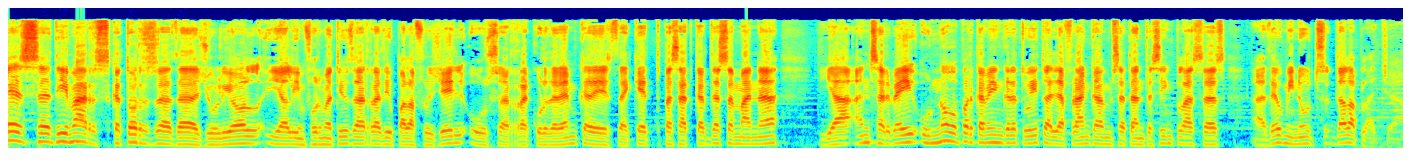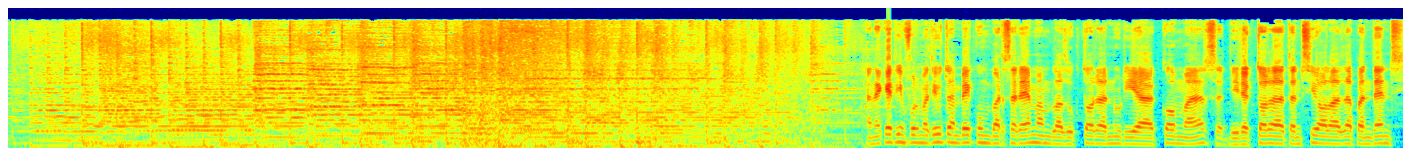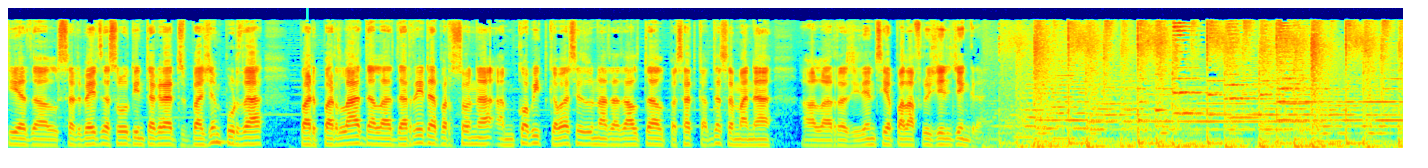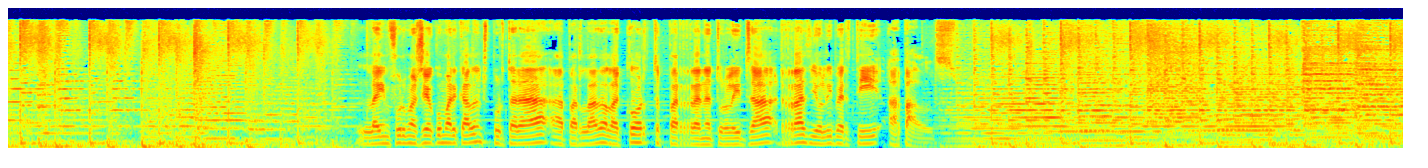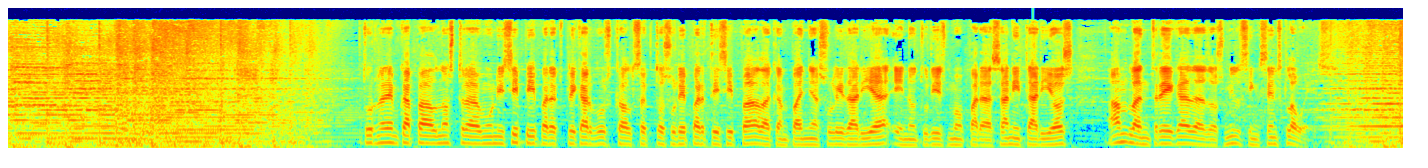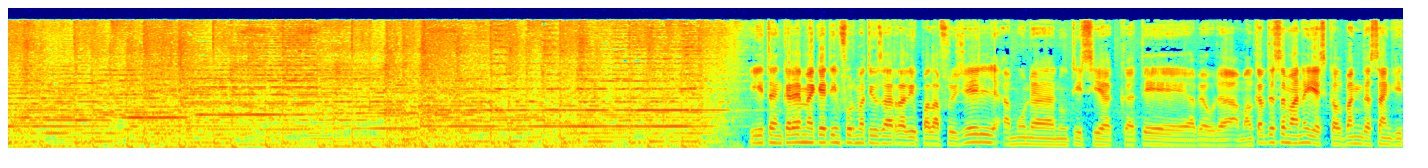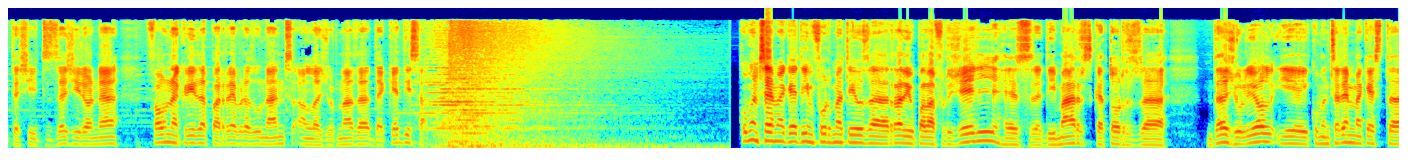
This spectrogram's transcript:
És dimarts 14 de juliol i a l'informatiu de Ràdio Palafrugell us recordarem que des d'aquest passat cap de setmana hi ha en servei un nou aparcament gratuït a Llafranca amb 75 places a 10 minuts de la platja. En aquest informatiu també conversarem amb la doctora Núria Comas, directora d'atenció a la dependència dels serveis de salut integrats Baix Empordà, per parlar de la darrera persona amb Covid que va ser donada d'alta el passat cap de setmana a la residència Palafrugell Gent Gran. La informació comarcal ens portarà a parlar de l'acord per renaturalitzar Radio Liberty a Pals. Tornarem cap al nostre municipi per explicar-vos que el sector surer participa a la campanya solidària Enoturismo para Sanitarios amb l'entrega de 2.500 clauers. I tancarem aquest informatiu de Ràdio Palafrugell amb una notícia que té a veure amb el cap de setmana i és que el Banc de Sang i Teixits de Girona fa una crida per rebre donants en la jornada d'aquest dissabte. Comencem aquest informatiu de Ràdio Palafrugell. És dimarts 14 de juliol i començarem aquesta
